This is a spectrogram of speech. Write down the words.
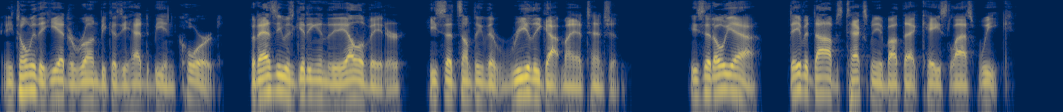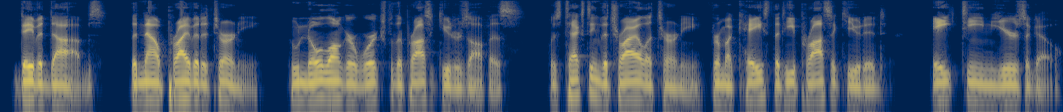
and he told me that he had to run because he had to be in court. But as he was getting into the elevator, he said something that really got my attention. He said, Oh, yeah, David Dobbs texted me about that case last week. David Dobbs, the now private attorney, who no longer works for the prosecutor's office, was texting the trial attorney from a case that he prosecuted 18 years ago.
